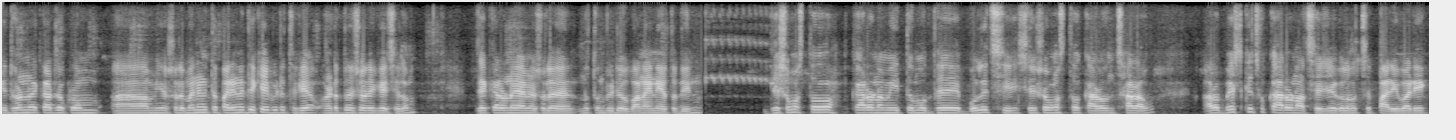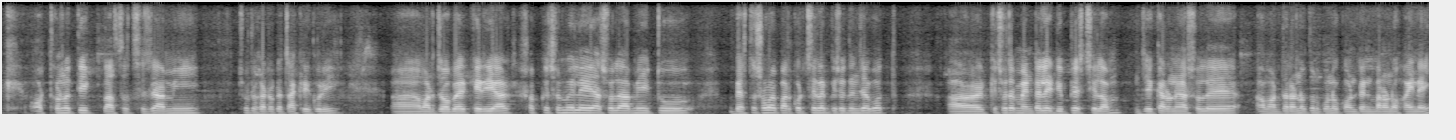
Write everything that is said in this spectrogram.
এই ধরনের কার্যক্রম আমি আসলে মেনে নিতে পারিনি দেখে ভিডিও থেকে অনেকটা দূরে সরে গিয়েছিলাম। যে কারণে আমি আসলে নতুন ভিডিও বানাইনি এতদিন। যে সমস্ত কারণ আমি ইতিমধ্যে বলেছি, সেই সমস্ত কারণ ছাড়াও আরও বেশ কিছু কারণ আছে যেগুলো হচ্ছে পারিবারিক, অর্থনৈতিক প্লাস হচ্ছে যে আমি ছোটোখাটো চাকরি করি। আমার জবের কেরিয়ার সব কিছু মিলে আসলে আমি একটু ব্যস্ত সময় পার করছিলাম কিছুদিন যাবৎ। আর কিছুটা মেন্টালি ডিপ্রেস ছিলাম, যে কারণে আসলে আমার দ্বারা নতুন কোনো কন্টেন্ট বানানো হয় নাই।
